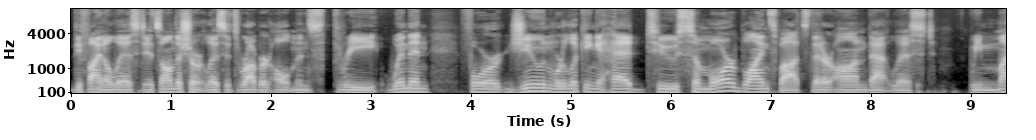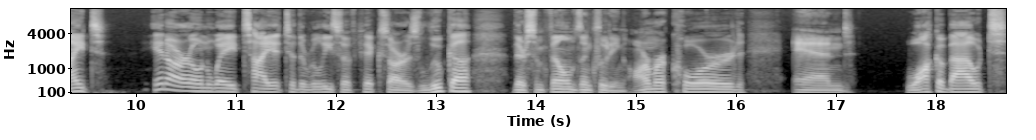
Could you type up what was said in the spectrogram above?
the final list. It's on the short list. It's Robert Altman's Three Women. For June, we're looking ahead to some more blind spots that are on that list. We might in our own way, tie it to the release of Pixar's Luca. There's some films including Amarcord and Walkabout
